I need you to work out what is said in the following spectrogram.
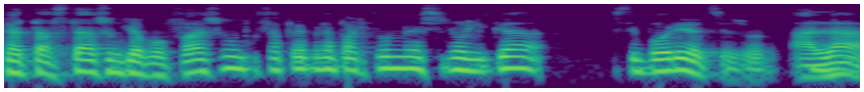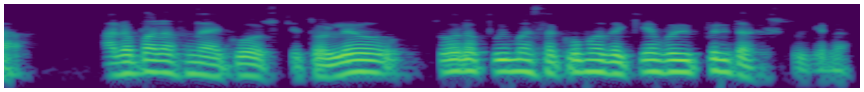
καταστάσεων και αποφάσεων που θα πρέπει να πάρθουν συνολικά στην πορεία της σεζόν. Mm. Αλλά αν ο Παναθηναϊκός, και το λέω τώρα που είμαστε ακόμα Δεκέμβρη πριν τα Χριστούγεννα,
